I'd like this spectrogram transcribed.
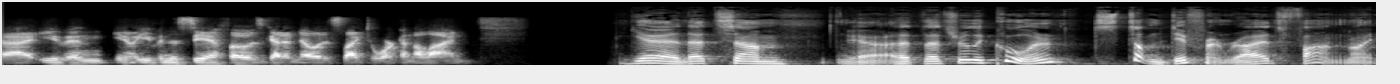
uh, even you know even the CFO has got to know what it's like to work on the line. Yeah, that's um, yeah, that, that's really cool, and it's something different, right? It's fun, like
